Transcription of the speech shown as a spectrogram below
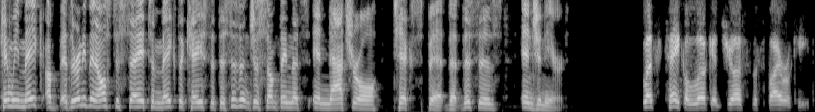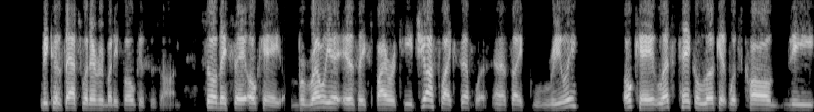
Can we make a, is there anything else to say to make the case that this isn't just something that's in natural tick spit, that this is engineered? Let's take a look at just the spirochete because that's what everybody focuses on. So they say, okay, Borrelia is a spirochete just like syphilis. And it's like, really? Okay, let's take a look at what's called the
